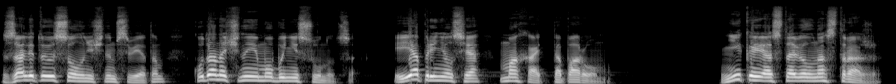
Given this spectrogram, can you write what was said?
залитую солнечным светом, куда ночные мобы не сунутся, и я принялся махать топором. Ника я оставил на страже,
